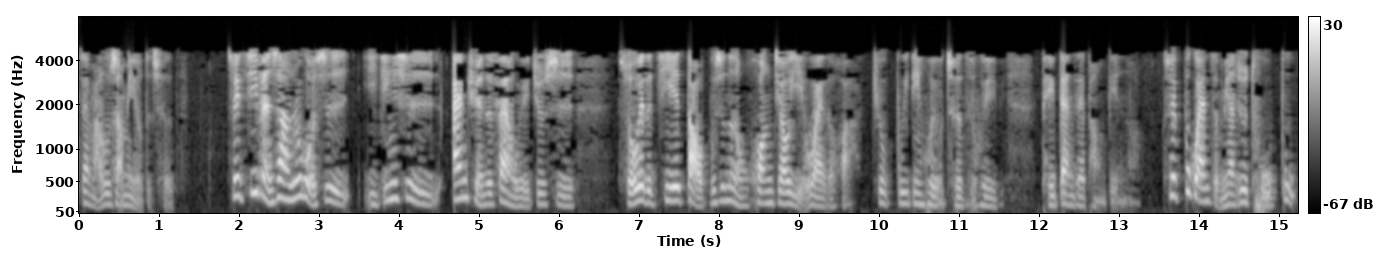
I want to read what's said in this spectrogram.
在马路上面有的车子。所以基本上，如果是已经是安全的范围，就是所谓的街道，不是那种荒郊野外的话，就不一定会有车子会陪伴在旁边啊。所以不管怎么样，就是徒步。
